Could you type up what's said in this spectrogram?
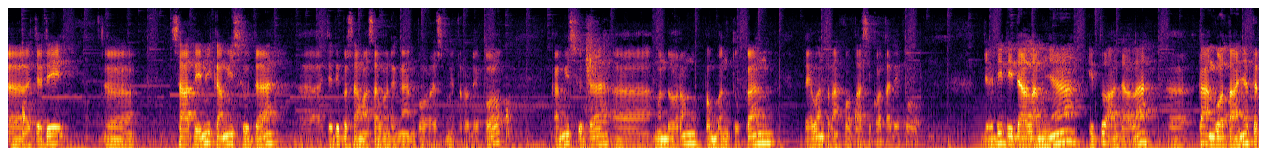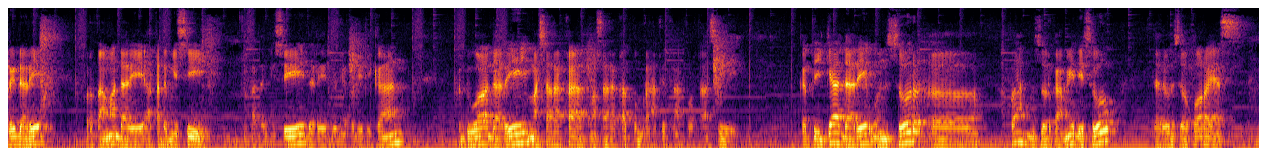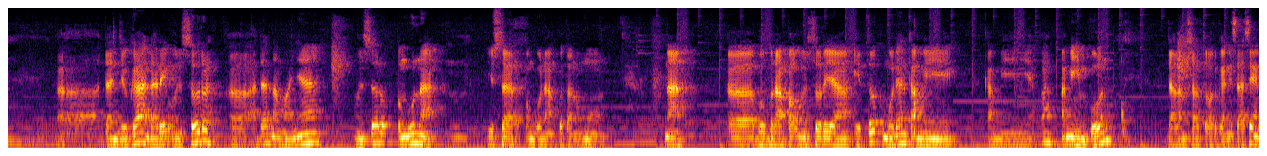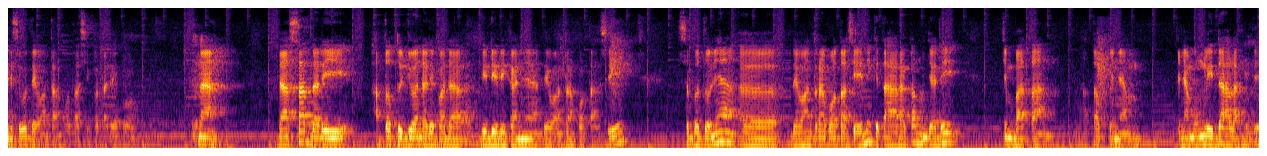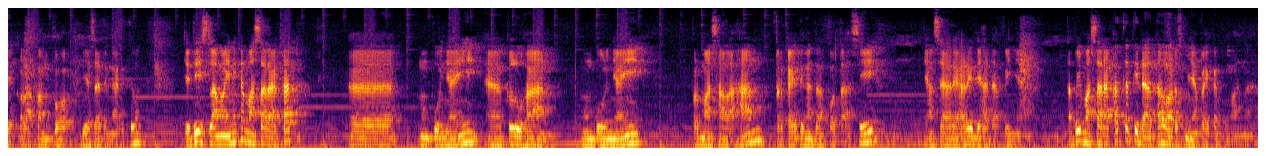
Eh, jadi eh, saat ini kami sudah eh, jadi bersama-sama dengan Polres Metro Depok kami sudah eh, mendorong pembentukan Dewan Transportasi Kota Depok. Jadi di dalamnya itu adalah eh, keanggotanya terdiri dari pertama dari akademisi, akademisi dari dunia pendidikan, kedua dari masyarakat, masyarakat pemerhati transportasi, ketiga dari unsur eh, apa unsur kami di SUB dari unsur Polres. Eh, dan juga dari unsur eh, ada namanya unsur pengguna user pengguna angkutan umum. Nah eh, beberapa unsur yang itu kemudian kami kami apa kami himpun dalam satu organisasi yang disebut Dewan Transportasi Kota Depok. Nah dasar dari atau tujuan daripada didirikannya Dewan Transportasi sebetulnya eh, Dewan Transportasi ini kita harapkan menjadi jembatan atau penyam, penyambung lidah lah gitu ya kalau abang biasa dengar itu. Jadi selama ini kan masyarakat eh, mempunyai eh, keluhan, mempunyai permasalahan terkait dengan transportasi yang sehari-hari dihadapinya. Tapi masyarakat kan tidak tahu harus menyampaikan ke mana.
